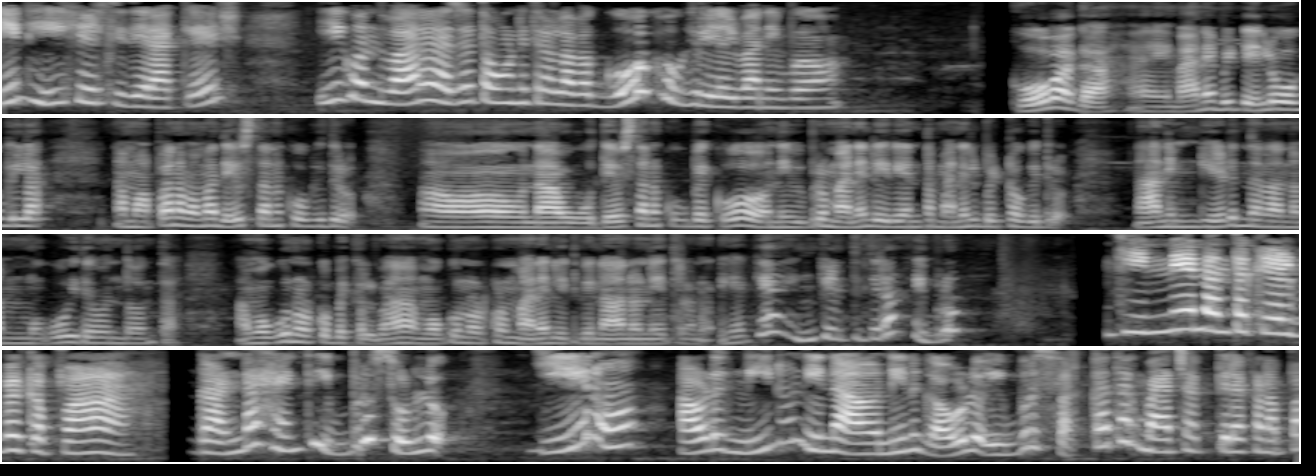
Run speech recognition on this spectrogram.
ಏನು ಹೀಗೆ ಹೇಳ್ತಿದ್ದೆ ರಾಕೇಶ್? ಈಗ ಒಂದು ವಾರ ರಜೆ ತಗೊಂಡಿದ್ರಲ್ಲ ಅವಾಗ ಗೋವಾಕ್ಕೆ ಹೋಗಿರ್ಲಿಲ್ವಾ ನೀವು? ಗೋವಾಗ? ಏ, ಮನೆ ಬಿಟ್ಟು ಎಲ್ಲೂ ಹೋಗಿಲ್ಲ. ನಮ್ಮ ಅಪ್ಪ ನಮ್ಮಮ್ಮ ದೇವಸ್ಥಾನಕ್ಕೆ ಹೋಗಿದ್ರು. ನಾವು ದೇವಸ್ಥಾನಕ್ಕೆ ಹೋಗಬೇಕು ನೀವಿಬ್ಬರು ಮನೇಲಿ ಇರಿ ಅಂತ ಮನೇಲಿ ಬಿಟ್ಟು ಹೋಗಿದ್ರು. ನಾನು ನಿಮ್ಗೆ ಹೇಳಿದ್ನಲ್ಲ ನಮ್ಮ ಮಗು ಇದೆ ಒಂದು ಅಂತ. ಆ ಮಗು ನೋಡ್ಕೋಬೇಕಲ್ವಾ? ಆ ಮಗು ನೋಡ್ಕೊಂಡು ಮನೇಲಿ ಇದ್ವಿ ನಾನು ನೇತ್ರನು. ಯಾಕೆ ಹಿಂಗೆ ಹೇಳ್ತಿದ್ದೀರಾ ಇಬ್ರು? ಇನ್ನೇನಂತ ಕೇಳ್ಬೇಕಪ್ಪ. ಗಂಡ ಹೆಂಡತಿ ಇಬ್ರು ಸುಳ್ಳು. ಏನು? ಅವಳಿಗೆ ನೀನು ನಿನ್ನ ನಿನಗೆ ಅವಳು ಇಬ್ರು ಸಖತ್ತಾಗಿ ಮ್ಯಾಚ್ ಆಗ್ತೀರಾ ಕಣಪ್ಪ?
